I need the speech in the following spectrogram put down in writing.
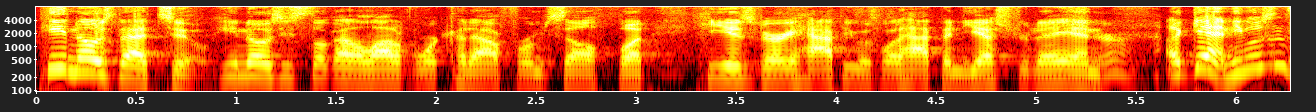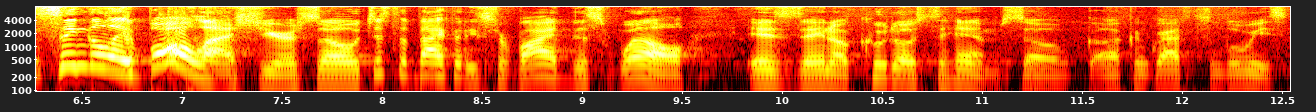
he knows that too. He knows he's still got a lot of work cut out for himself, but he is very happy with what happened yesterday. And Sure. again, he was in single A ball last year, so just the fact that he survived this well is you know kudos to him. So uh, congrats to Luis.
